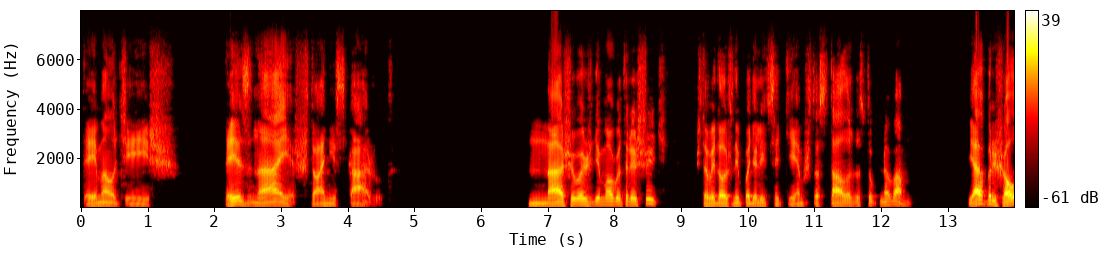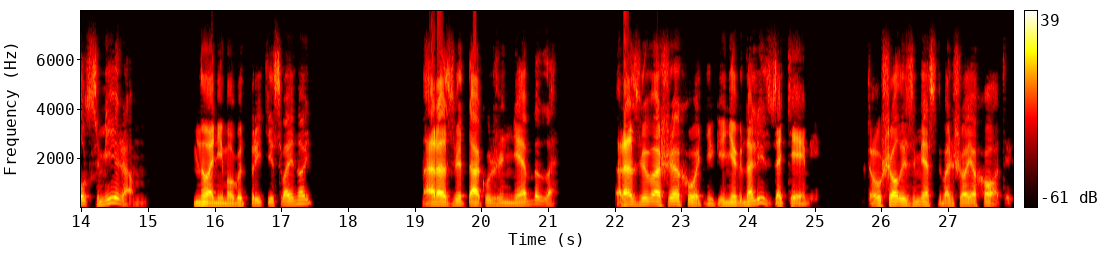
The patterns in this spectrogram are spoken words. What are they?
Ты молчишь. Ты знаешь, что они скажут. Наши вожди могут решить, что вы должны поделиться тем, что стало доступно вам. Я пришел с миром но они могут прийти с войной. А разве так уже не было? Разве ваши охотники не гнались за теми, кто ушел из мест большой охоты,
